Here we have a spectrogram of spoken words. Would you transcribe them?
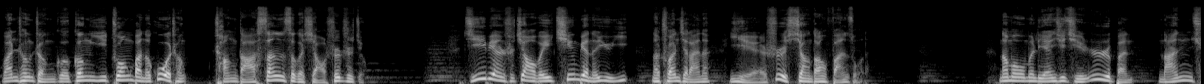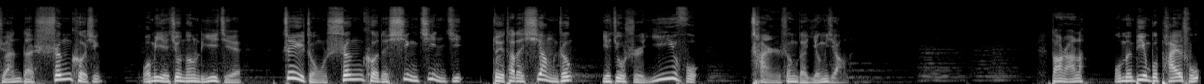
完成整个更衣装扮的过程。长达三四个小时之久，即便是较为轻便的浴衣，那穿起来呢也是相当繁琐的。那么我们联系起日本男权的深刻性，我们也就能理解这种深刻的性禁忌对它的象征，也就是衣服产生的影响了。当然了，我们并不排除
